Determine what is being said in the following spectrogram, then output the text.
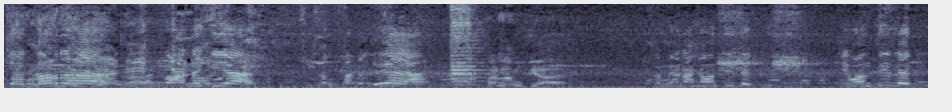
क्या कर रहा है? तो किया ले आया। आपका नाम क्या है? तो मेरा नाम हेमंती देवी। हेमंती देवी।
